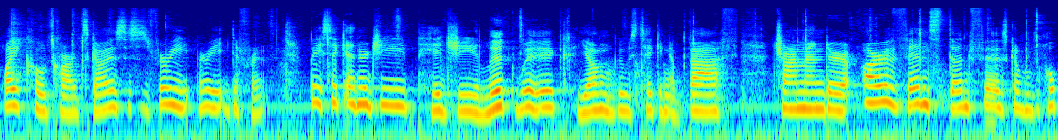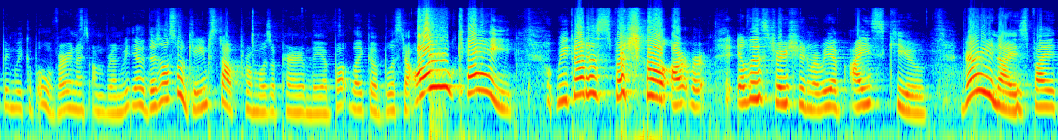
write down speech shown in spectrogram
white code cards, guys. This is very, very different. Basic Energy, Pidgey, Litwick, Goose taking a bath, Charmander, Arven, Stunfisk. I'm hoping we could. Oh, very nice Umbreon. Yeah, there's also GameStop promos apparently. I bought like a blister. Okay, we got a special artwork illustration where we have Eiscue. Very nice by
